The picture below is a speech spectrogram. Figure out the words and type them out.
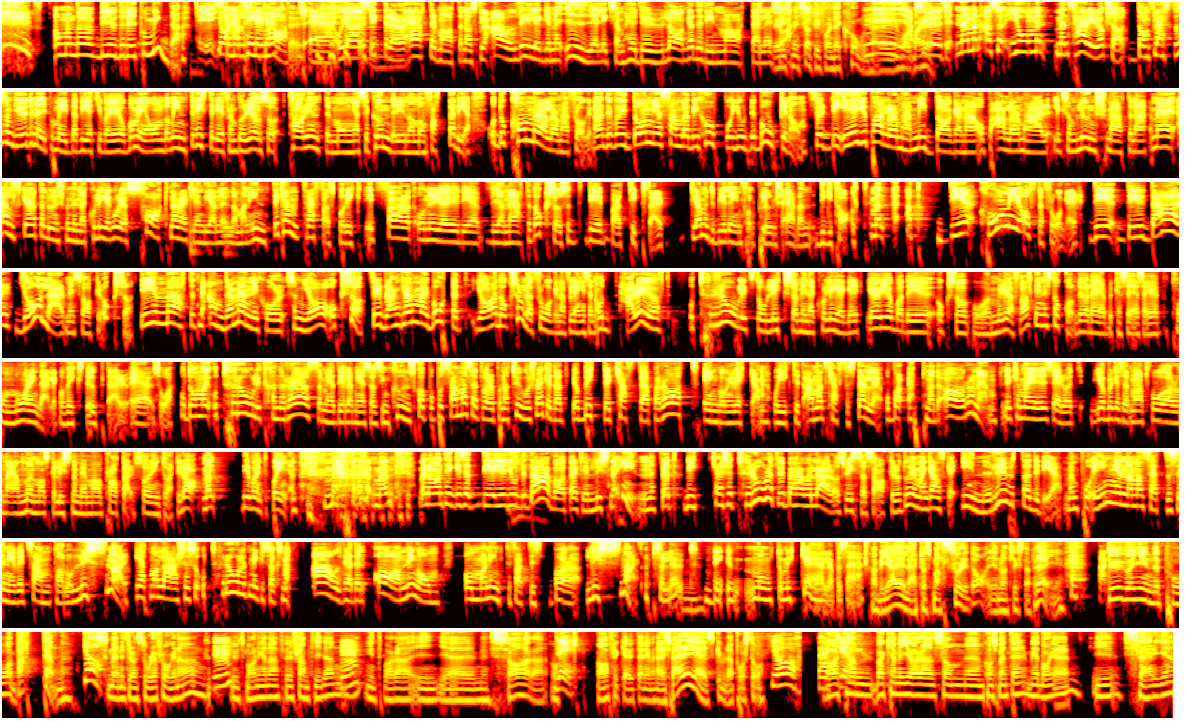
om man då bjuder dig på middag, ska jag man tänka mat eh, och jag sitter där och äter maten och skulle aldrig lägga mig i liksom, hur du lagade din mat eller så. Det är liksom inte så att vi får en lektion här Nej, i hållbarhet. Absolut. Nej, men alltså, jo, men, men så här är det också. De flesta som bjuder mig på middag vet ju vad jag jobbar med och om de inte visste det från början så tar det ju inte många sekunder innan de fattar det. Och då kommer alla de här frågorna och det var ju de jag samlade ihop och gjorde boken om. För det är ju på alla de här middagarna och på alla de här liksom, lunchmötena. Men jag älskar att äta lunch med mina kollegor. Jag saknar verkligen det nu när man inte kan träffas på riktigt. För att, och nu gör jag ju det via nätet också, så det är bara tips där glöm inte att bjuda in folk på lunch även digitalt. Men att det kommer ju ofta frågor. Det, det är där jag lär mig saker också. Det är ju mötet med andra människor som jag också. För ibland glömmer man ju bort att jag hade också de där frågorna för länge sedan. Och här har jag ju haft otroligt stor lyx av mina kollegor. Jag jobbade ju också på miljöförvaltningen i Stockholm. Det var där jag brukar säga att jag är tonåring där liksom, och växte upp där. Eh, så. Och de var ju otroligt generösa med att dela med sig av sin kunskap. Och på samma sätt var det på Naturvårdsverket att jag bytte kaffeapparat en gång i veckan och gick till ett annat kaffeställe och bara öppnade öronen. Nu kan man ju säga då att jag brukar säga att man har två öron och en mun. Man ska lyssna mer när man pratar. Så har det inte varit idag. Men det var inte poängen. Men, men, men, om man tänker sig att det jag gjorde där var att verkligen lyssna in. För att vi kanske tror att vi behöver lära oss vissa saker och då är man ganska inrutad i det. Men poängen när man sätter sig ner vid ett samtal och lyssnar är att man lär sig så otroligt mycket saker som man aldrig hade en aning om om man inte faktiskt bara lyssnar. Absolut. Mm. Mångt och mycket höll jag på att säga. Ja, vi har lärt oss massor idag genom att lyssna på dig. du var inne på vatten ja. som är en av de stora frågorna, mm. utmaningarna för framtiden. Mm. Inte bara i eh, Sahara och Nej. Afrika utan även här i Sverige skulle jag vilja påstå. Ja. Vad kan, vad kan vi göra som eh, konsumenter, medborgare i Sverige?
